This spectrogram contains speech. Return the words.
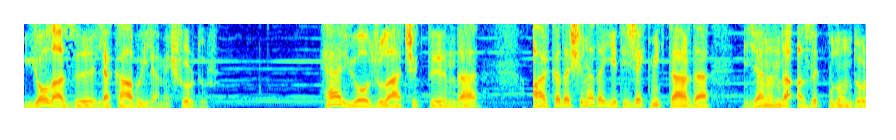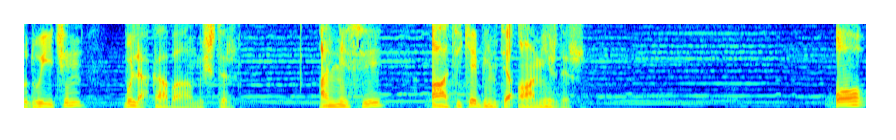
yol azığı lakabıyla meşhurdur. Her yolculuğa çıktığında arkadaşına da yetecek miktarda yanında azık bulundurduğu için bu lakabı almıştır. Annesi Atike binti Amir'dir. O,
